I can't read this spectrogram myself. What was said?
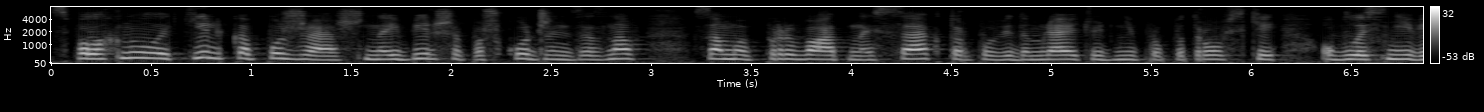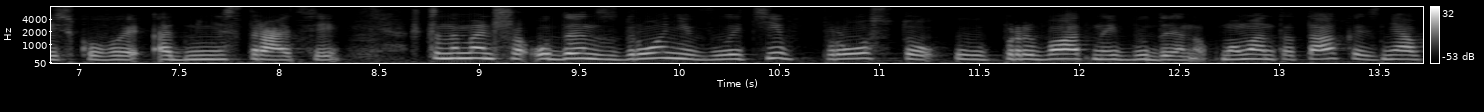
Спалахнули кілька пожеж. Найбільше пошкоджень зазнав саме приватний сектор. Повідомляють у Дніпропетровській обласній військової адміністрації. Щонайменше один з дронів влетів просто у приватний будинок. Момент атаки зняв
